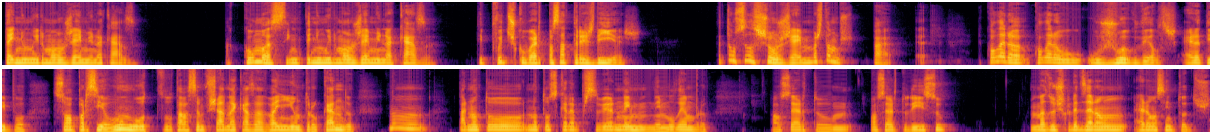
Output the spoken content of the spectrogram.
tenho um irmão gêmeo na casa. Como assim tenho um irmão gêmeo na casa? Tipo, foi descoberto passado três dias. Então, se eles são gêmeos, mas estamos. Pá, qual era, qual era o, o, jogo deles? Era tipo, só aparecia um, o outro estava sempre fechado na casa de banho e iam trocando? Não, pá, não estou não sequer a perceber, nem, nem me lembro ao certo, ao certo disso. Mas os segredos eram, eram assim todos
